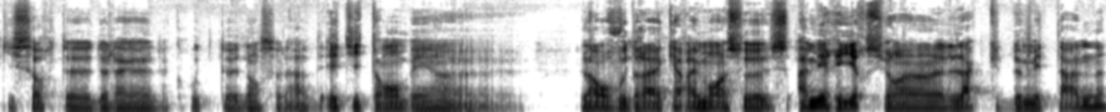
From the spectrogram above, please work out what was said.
qui sortent de la, la croûte d'Encelade. Et Titan, ben Là, on voudrait carrément amérir sur un lac de méthane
